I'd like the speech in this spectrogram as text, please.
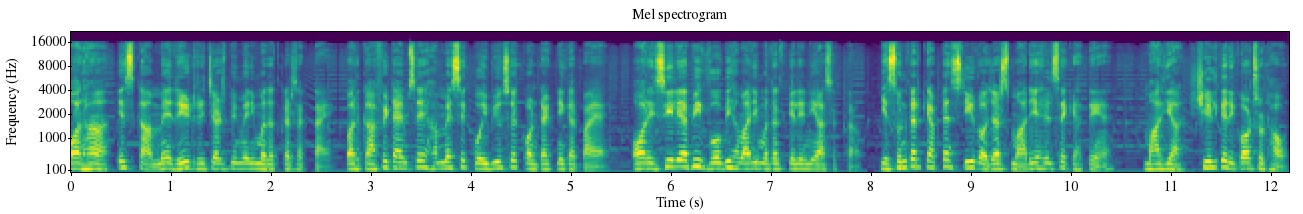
और हाँ इस काम में रीड रिचर्ड भी मेरी मदद कर सकता है, पर काफ़ी टाइम से हम में से कोई भी उसे कांटेक्ट नहीं कर पाया है। और इसीलिए अभी वो भी हमारी मदद के लिए नहीं आ सकता। ये सुनकर captain Steve Rogers Maria Hill से कहते हैं, मारिया शील्ड के रिकॉर्ड्स उठाओ।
